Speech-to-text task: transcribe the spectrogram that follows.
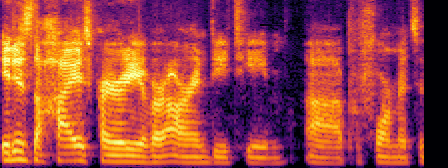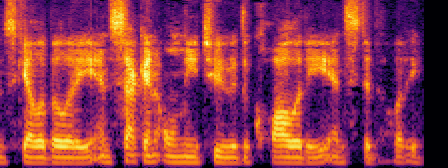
It is the highest priority of our R&D team, uh, performance and scalability, and second only to the quality and stability.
